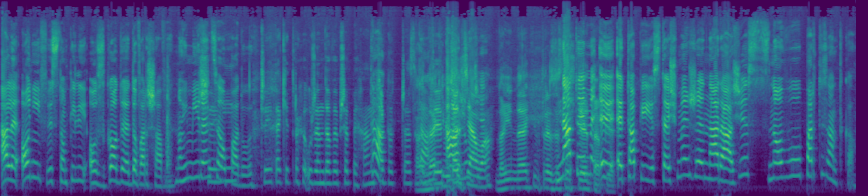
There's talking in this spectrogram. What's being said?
ale oni wystąpili o zgodę do Warszawy. No i mi ręce czyli, opadły. Czyli takie trochę urzędowe przepychanki tak. podczas Tak. na jakim kto ludzie- działa. No i na jakim teraz Na tym etapie? y, etapie jesteśmy, że na razie znowu partyzantka.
